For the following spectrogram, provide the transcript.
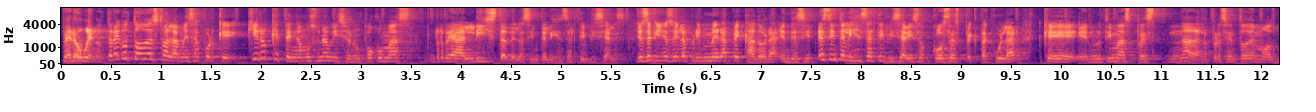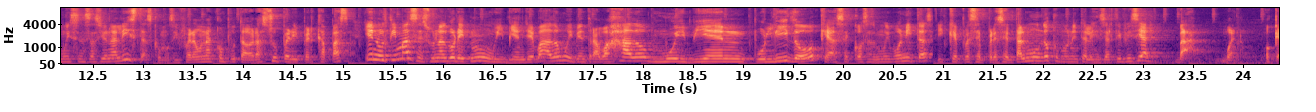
Pero bueno, traigo todo esto a la mesa porque quiero que tengamos una visión un poco más realista de las inteligencias artificiales. Yo sé que yo soy la primera pecadora en decir esta inteligencia artificial hizo cosa espectacular que en últimas, pues nada, lo presento de modos muy sensacionalistas, como si fuera una computadora súper hiper capaz. Y en últimas es un algoritmo muy bien llevado, muy bien trabajado, muy bien pulido, que hace cosas muy bonitas y que pues se presenta al mundo como una inteligencia artificial. Va, bueno, ok.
